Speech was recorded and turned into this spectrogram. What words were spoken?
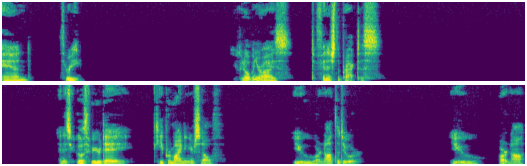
And three, you can open your eyes to finish the practice. And as you go through your day, keep reminding yourself you are not the doer. You are not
